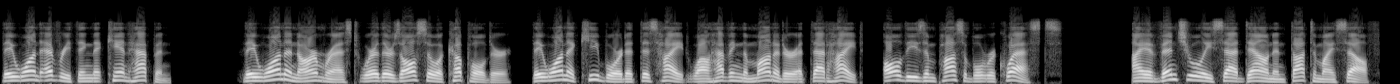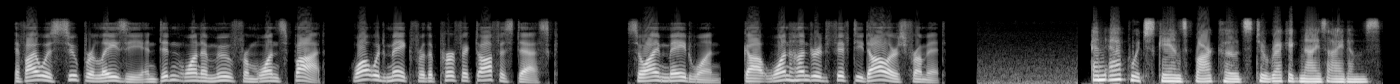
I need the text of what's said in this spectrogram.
they want everything that can't happen. They want an armrest where there's also a cup holder, they want a keyboard at this height while having the monitor at that height, all these impossible requests. I eventually sat down and thought to myself, if I was super lazy and didn't want to move from one spot, what would make for the perfect office desk? So I made one, got $150 from it. An app which scans barcodes to recognize items.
